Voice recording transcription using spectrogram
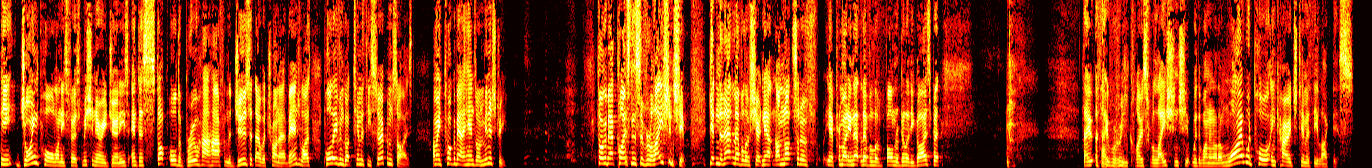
He joined Paul on his first missionary journeys, and to stop all the brouhaha from the Jews that they were trying to evangelize, Paul even got Timothy circumcised. I mean, talk about hands on ministry. Talk about closeness of relationship. Getting to that level of share. Now, I'm not sort of yeah, promoting that level of vulnerability, guys, but they, they were in close relationship with one another. And why would Paul encourage Timothy like this?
